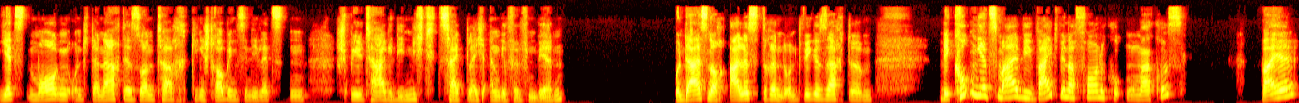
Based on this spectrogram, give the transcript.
Jetzt morgen und danach der Sonntag gegen Straubing sind die letzten Spieltage, die nicht zeitgleich angepfiffen werden. Und da ist noch alles drin. Und wie gesagt, ähm, wir gucken jetzt mal, wie weit wir nach vorne gucken, Markus. Weil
